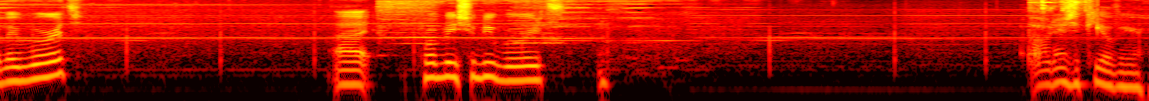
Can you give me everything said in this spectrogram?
Should I be worried? I probably should be worried. Oh, there's a key over here.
